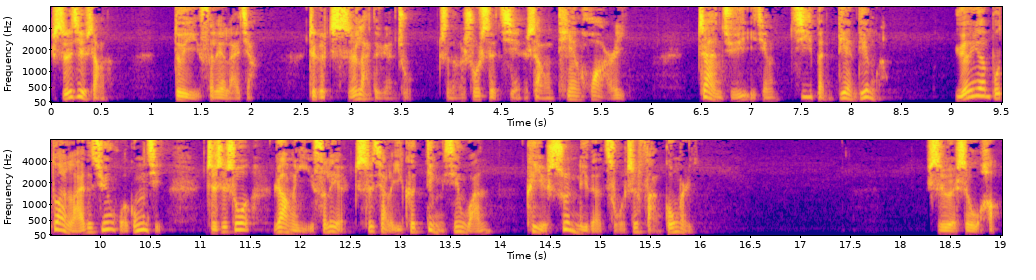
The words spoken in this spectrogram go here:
实际上呢，对以色列来讲，这个迟来的援助只能说是锦上添花而已。战局已经基本奠定了，源源不断来的军火供给，只是说让以色列吃下了一颗定心丸，可以顺利的组织反攻而已。十月十五号，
